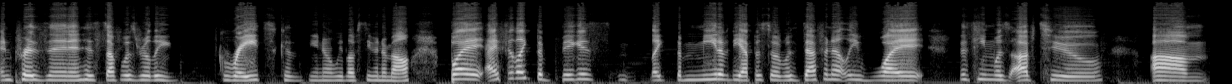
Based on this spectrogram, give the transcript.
in prison, and his stuff was really great because, you know, we love Stephen Amell. But I feel like the biggest, like the meat of the episode was definitely what the team was up to um,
